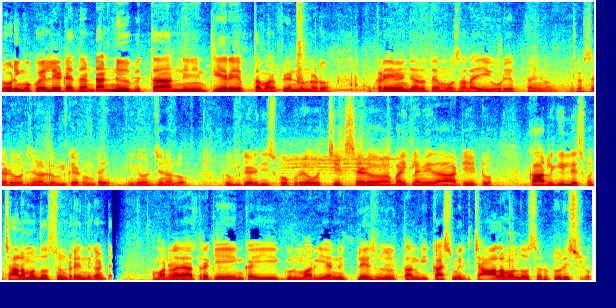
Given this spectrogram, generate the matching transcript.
లోడింగ్ ఒకవేళ లేట్ అవుతుంది అంటే అన్నీ చూపిస్తా అన్నీ నేను క్లియర్గా చెప్తా. మన ఫ్రెండ్ ఉన్నాడు. ఇక్కడ ఏమేమి జరుగుతాయి మోసాలు అవి కూడా చెప్తాను నేను. ఇక్కడ సైడ్ ఒరిజినల్ డూప్లికేట్ ఉంటాయి. ఇది ఒరిజినల్. డూప్లికేట్ తీసుకోకూడదు వచ్చి ఇటు సైడ్ బైక్ల మీద అటు ఇటు కార్లు గిల్లు వేసుకొని చాలామంది వస్తుంటారు. ఎందుకంటే అమర్నాథ్ యాత్రకి ఇంకా ఈ గుల్మార్గ్ అన్ని ప్లేసులు చూస్తానికి కాశ్మీర్కి చాలామంది వస్తారు టూరిస్టులు.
